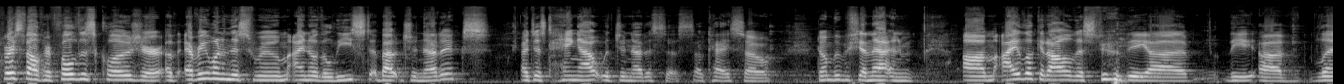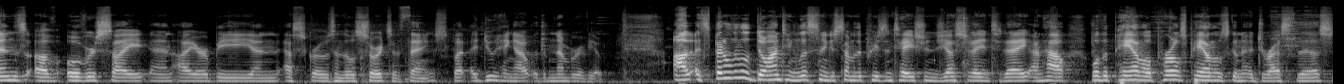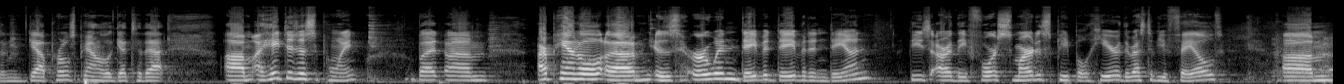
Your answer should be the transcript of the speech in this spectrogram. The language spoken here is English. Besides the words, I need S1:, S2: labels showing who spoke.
S1: First of all, for full disclosure, of everyone in this room, I know the least about genetics. I just hang out with geneticists, okay? So don't be pushing that. And um, I look at all of this through the, uh, the uh, lens of oversight and IRB and ESCROs and those sorts of things, but I do hang out with a number of you. Uh, it's been a little daunting listening to some of the presentations yesterday and today on how, well, the panel, Pearl's panel is going to address this, and yeah, Pearl's panel will get to that. Um, I hate to disappoint, but um, our panel um, is Erwin, David, David, and Dan. These are the four smartest people here. The rest of you failed. Um,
